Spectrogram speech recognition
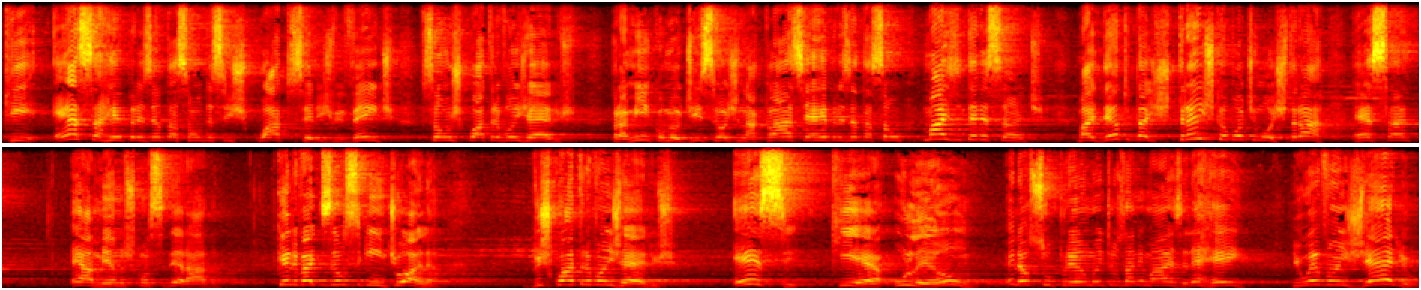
que essa representação desses quatro seres viventes são os quatro evangelhos. Para mim, como eu disse hoje na classe, é a representação mais interessante. Mas dentro das três que eu vou te mostrar, essa é a menos considerada. Porque ele vai dizer o seguinte: olha, dos quatro evangelhos, esse que é o leão, ele é o supremo entre os animais, ele é rei. E o evangelho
